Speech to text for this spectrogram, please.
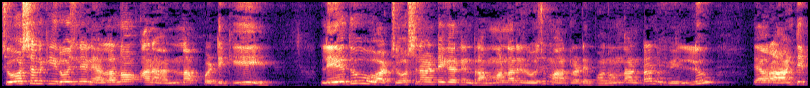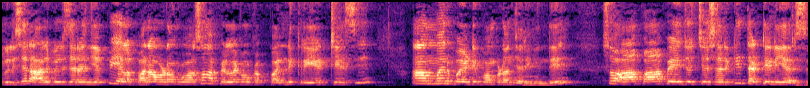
ట్యూషన్కి ఈరోజు నేను వెళ్ళను అని అన్నప్పటికీ లేదు ఆ ట్యూషన్ ఆంటీ గారు నేను రమ్మన్నారు ఈరోజు మాట్లాడే పని ఉందంట నువ్వు వెళ్ళు ఎవరు ఆంటీ పిలిచారు వాళ్ళు పిలిచారని చెప్పి ఇలా పని అవ్వడం కోసం ఆ పిల్లకి ఒక పని క్రియేట్ చేసి ఆ అమ్మాయిని బయటికి పంపడం జరిగింది. సో ఆ పాప ఏజ్ వచ్చేసరికి థర్టీన్ ఇయర్స్.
